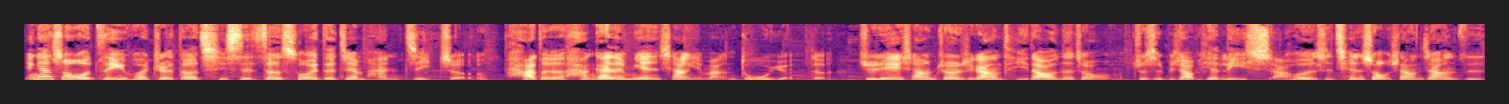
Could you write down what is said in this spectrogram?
应该说我自己会觉得，其实这所谓的键盘记者，它的涵盖的面向也蛮多元的。举例像 George 刚刚提到的那种，就是比较偏历史啊，或者是前首相这样子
